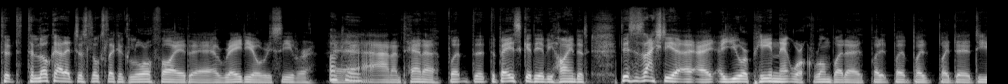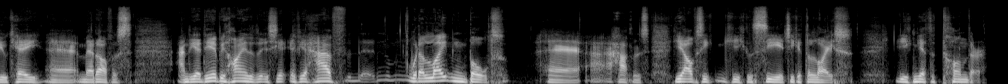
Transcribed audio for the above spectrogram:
to to look at it just looks like a glorified uh, radio receiver uh, okay. uh, and antenna. But the, the basic idea behind it, this is actually a, a, a European network run by the by by, by, by the, the UK uh, Met Office, and the idea behind it is if you have with a lightning bolt uh, happens, you obviously you can see it, you get the light, you can get the thunder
